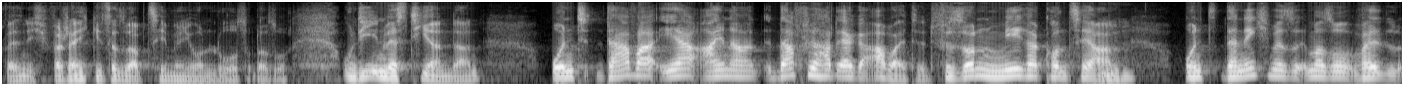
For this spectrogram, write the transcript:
weiß nicht, wahrscheinlich geht's ja so ab 10 Millionen los oder so. Und die investieren dann. Und da war er einer, dafür hat er gearbeitet, für so einen Megakonzern. Mhm. Und dann denke ich mir so immer so, weil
